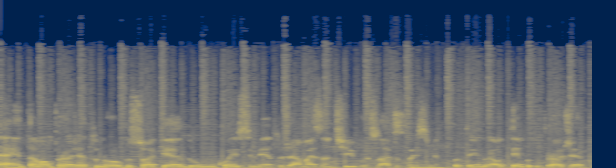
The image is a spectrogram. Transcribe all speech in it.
É, então, é um projeto novo, só que é de um conhecimento já mais antigo, sabe? O conhecimento que eu tenho não é o tempo do projeto.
